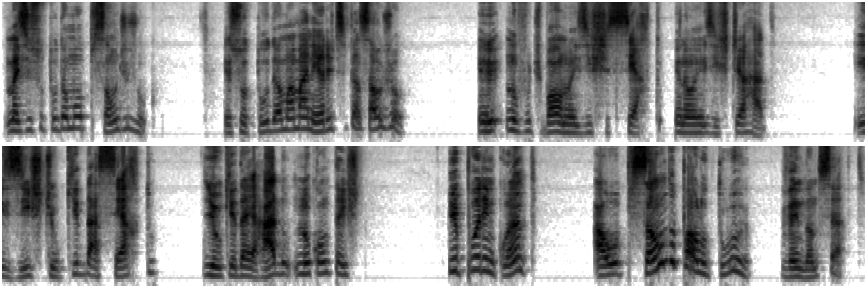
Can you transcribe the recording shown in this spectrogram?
Mas isso tudo é uma opção de jogo. Isso tudo é uma maneira de se pensar o jogo. E no futebol não existe certo e não existe errado. Existe o que dá certo e o que dá errado no contexto. E por enquanto, a opção do Paulo Turra vem dando certo.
